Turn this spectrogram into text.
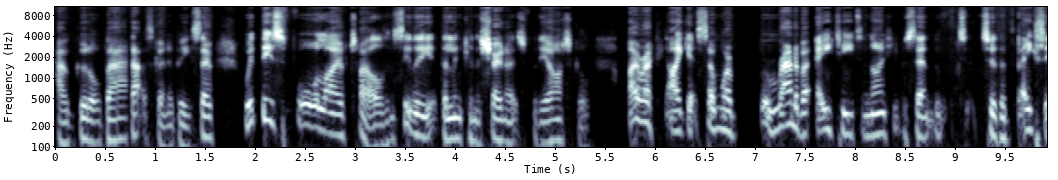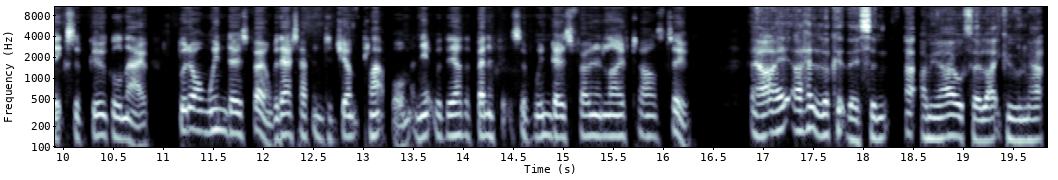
how good or bad that's going to be. So with these four live tiles, and see the, the link in the show notes for the article, I reckon I get somewhere around about 80 to 90% to the basics of Google now but on Windows Phone without having to jump platform, and yet with the other benefits of Windows Phone and Live Tiles too. Now, I, I had a look at this, and I mean, I also like Google now.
